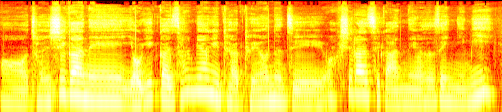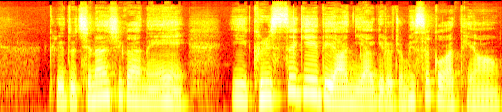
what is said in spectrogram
어, 전 시간에 여기까지 설명이 되, 되었는지 확실하지가 않네요, 선생님이. 그래도 지난 시간에 이 글쓰기에 대한 이야기를 좀 했을 것 같아요.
